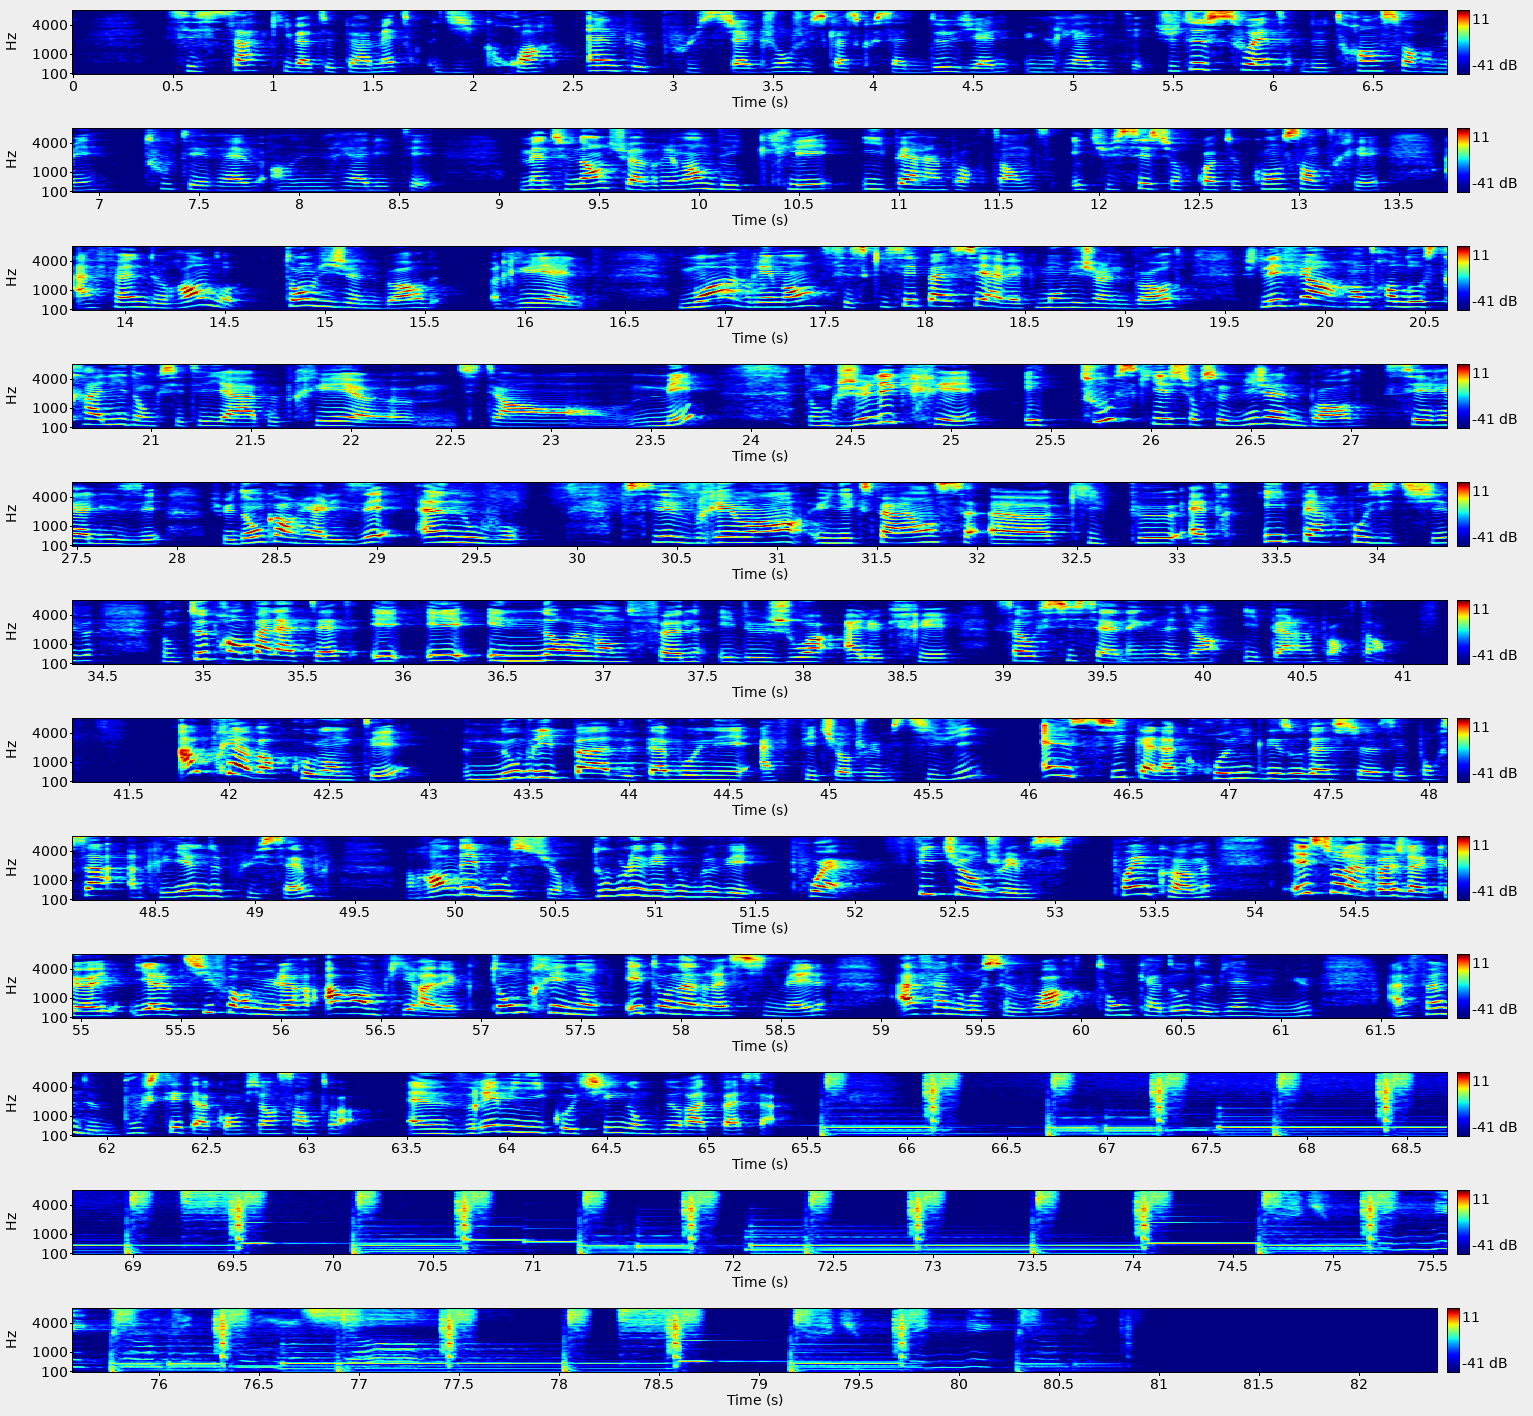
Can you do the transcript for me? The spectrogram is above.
c'est ça qui va te permettre d'y croire un peu plus chaque jour jusqu'à ce que ça devienne une réalité. Je te souhaite de transformer tous tes rêves en une réalité. Maintenant, tu as vraiment des clés hyper importantes et tu sais sur quoi te concentrer afin de rendre ton vision board réel. Moi, vraiment, c'est ce qui s'est passé avec mon vision board. Je l'ai fait en rentrant d'Australie, donc c'était il y a à peu près, euh, c'était en mai. Donc je l'ai créé et tout ce qui est sur ce vision board s'est réalisé. Je vais donc en réaliser un nouveau. C'est vraiment une expérience euh, qui peut être hyper positive. Donc te prends pas la tête et, et énormément de fun et de joie à le créer. Ça aussi, c'est un ingrédient hyper important. Après avoir commenté, n'oublie pas de t'abonner à Feature Dreams TV ainsi qu'à la chronique des audacieuses. Et pour ça, rien de plus simple. Rendez-vous sur www.featuredreams.com et sur la page d'accueil, il y a le petit formulaire à remplir avec ton prénom et ton adresse email afin de recevoir ton cadeau de bienvenue, afin de booster ta confiance en toi. Un vrai mini coaching, donc ne rate pas ça.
